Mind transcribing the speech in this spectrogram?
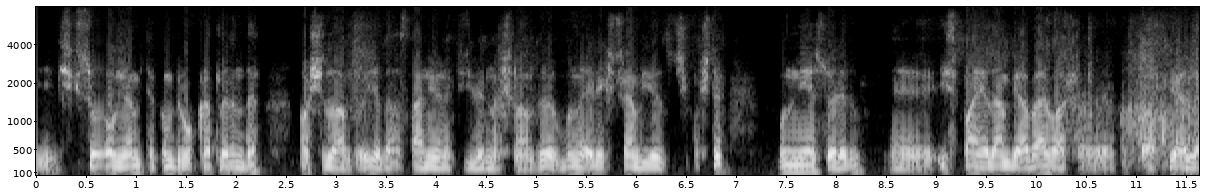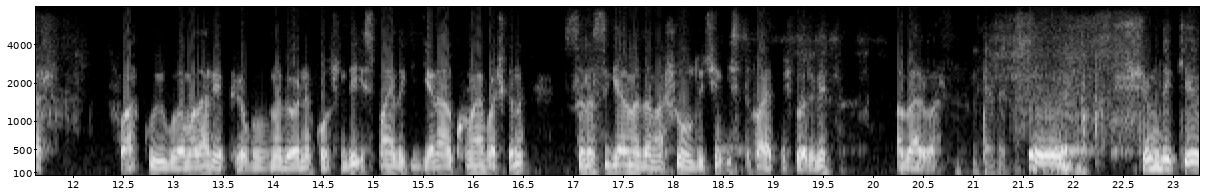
ilişkisi olmayan bir takım bürokratların da aşılandığı ya da hastane yöneticilerin aşılandığı bunu eleştiren bir yazı çıkmıştı. Bunu niye söyledim? E, İspanya'dan bir haber var. E, farklı yerler farklı uygulamalar yapıyor. Buna bir örnek olsun diye İspanya'daki Genelkurmay Başkanı sırası gelmeden aşı olduğu için istifa etmiş böyle bir haber var. evet. Ee, şimdiki e,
